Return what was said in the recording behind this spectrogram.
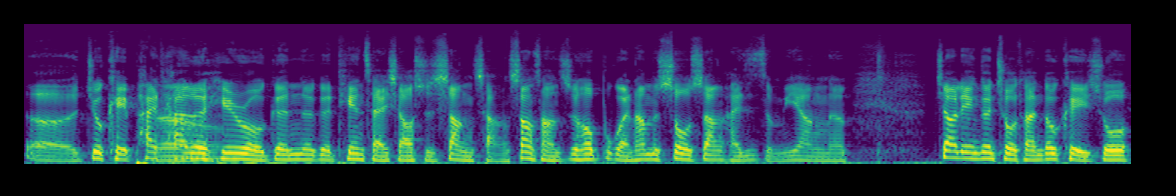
呃，就可以派 Tyler Herro 跟那个天才小史上场。上场之后，不管他们受伤还是怎么样呢，教练跟球团都可以说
